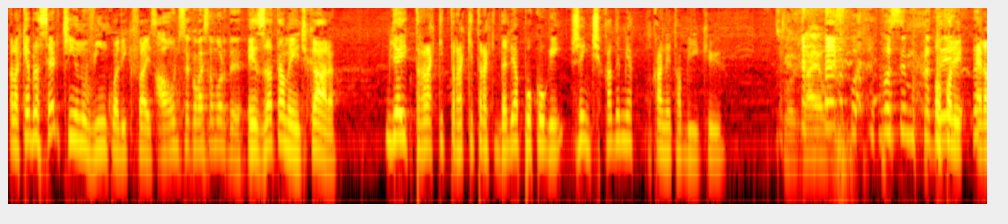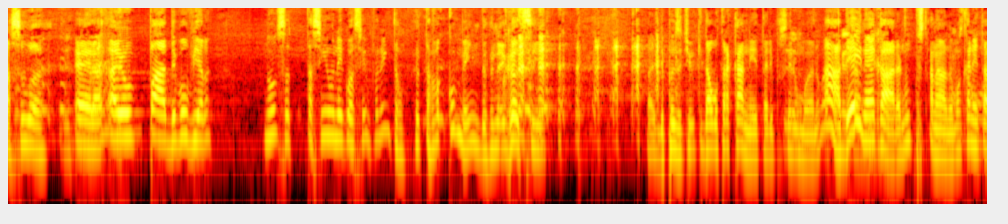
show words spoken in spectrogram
ela quebra certinho no vinco ali que faz. Aonde você começa a morder. Exatamente, cara. E aí, traque, traque, traque. Dali a pouco alguém, gente, cadê minha caneta Bic? é um- Você mordeu. Eu falei, era sua? Era. Aí eu, pá, devolvi ela. Nossa, tá sem um negocinho. Eu falei, então, eu tava comendo o negocinho. Depois eu tive que dar outra caneta ali pro ser humano. Ah, Caneta dei, né, cara? Não custa nada. Uma caneta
